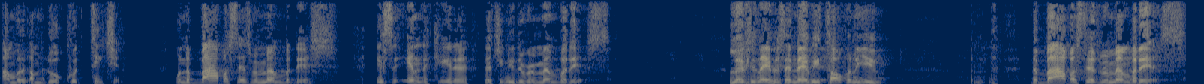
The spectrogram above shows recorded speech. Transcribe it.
I'm going to do a quick teaching. When the Bible says, remember this, it's an indicator that you need to remember this. Look at your neighbor and say, neighbor, he's talking to you. The Bible says, remember this.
